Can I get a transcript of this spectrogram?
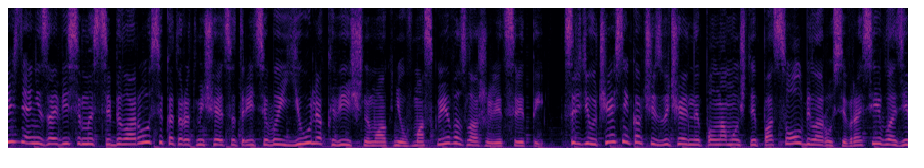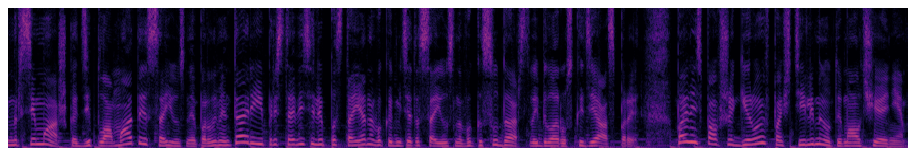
Честь Дня независимости Беларуси, который отмечается 3 июля, к вечному огню в Москве возложили цветы. Среди участников чрезвычайный полномочный посол Беларуси в России Владимир Семашко, дипломаты, союзные парламентарии и представители Постоянного комитета союзного государства и белорусской диаспоры. Память павших героев почтили минуты молчания.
